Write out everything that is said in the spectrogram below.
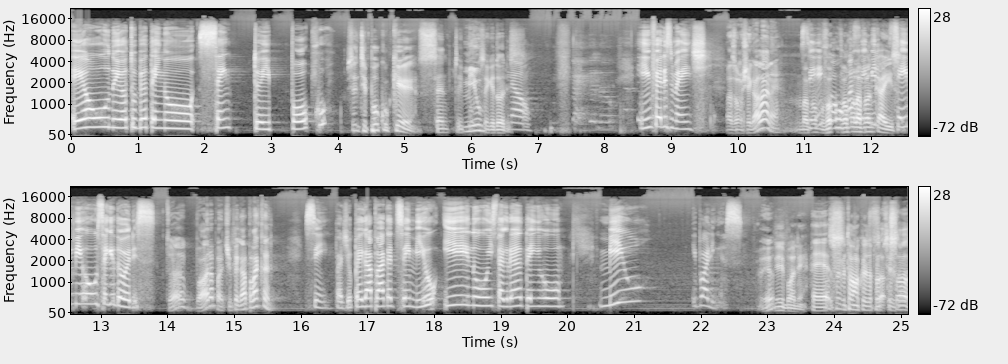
Eu no YouTube eu tenho cento e pouco. Cento e pouco o quê? Cento e Mil. seguidores. Não. Infelizmente. Nós vamos chegar lá, né? Mas Sim, vamos, vamos arrumar 100 alavancar mil- isso. 100 mil seguidores. Então, bora, partiu pegar a placa. Sim, partiu pegar a placa de 100 mil e no Instagram eu tenho mil e bolinhas. Viu? E bolinha. É, Posso perguntar uma coisa para Só, vocês só-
